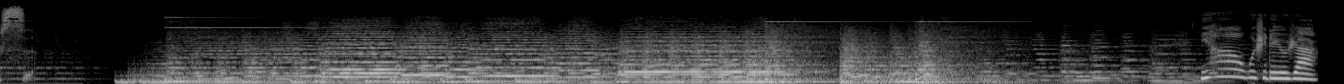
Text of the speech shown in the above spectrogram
事。是刘然。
